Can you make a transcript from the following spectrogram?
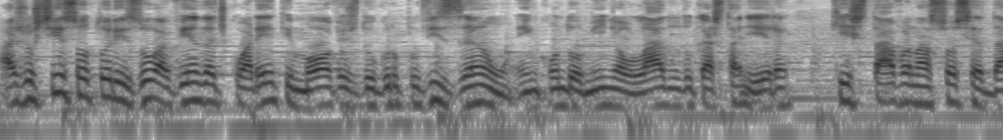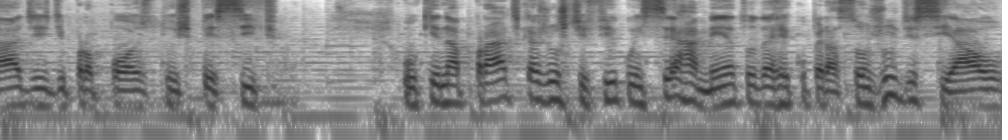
A Justiça autorizou a venda de 40 imóveis do Grupo Visão, em condomínio ao lado do Castanheira, que estava na sociedade de propósito específico, o que na prática justifica o encerramento da recuperação judicial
